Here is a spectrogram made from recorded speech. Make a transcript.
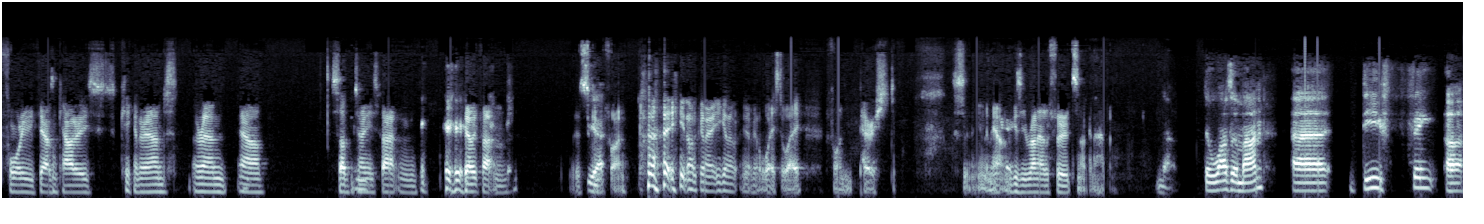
forty thousand calories kicking around around our subcutaneous fat and belly fat, and it's gonna Yeah. be fine. you're not gonna you're gonna you're not gonna waste away, find you perished sitting in the mountain because you run out of food. It's not gonna happen. No. There was a man. Uh, do you think, uh,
